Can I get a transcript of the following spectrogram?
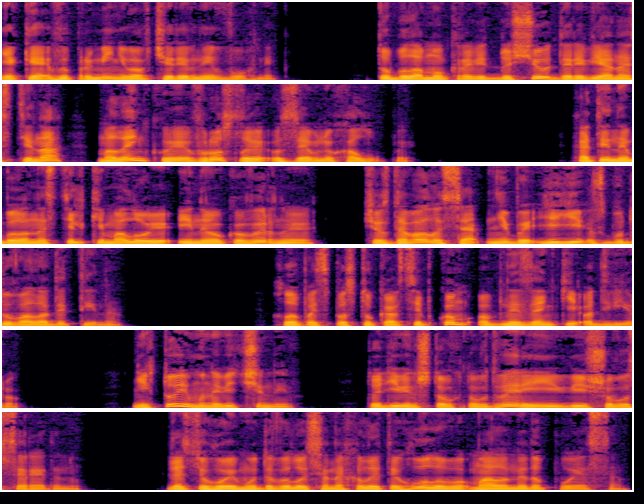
яке випромінював чарівний вогник. То була мокра від дощу дерев'яна стіна маленької, врослої у землю халупи. Хатина була настільки малою і неоковирною, що здавалося, ніби її збудувала дитина. Хлопець постукав ціпком об низенький одвірок. Ніхто йому не відчинив. Тоді він штовхнув двері і ввійшов усередину. Для цього йому довелося нахилити голову мало не до пояса.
